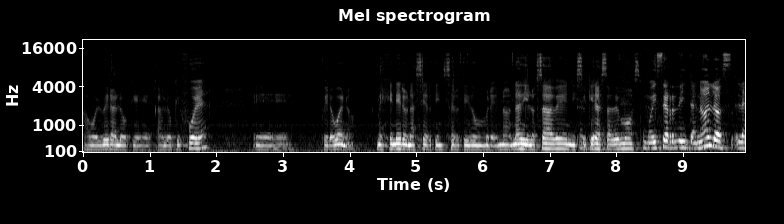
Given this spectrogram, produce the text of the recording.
volver a lo que, a lo que fue, eh, pero bueno, me genera una cierta incertidumbre, ¿no? Nadie lo sabe, ni siquiera sabemos... Como dice Rita, ¿no? Los, la,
